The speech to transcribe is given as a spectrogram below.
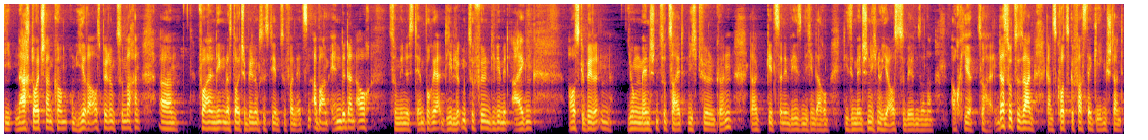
die nach Deutschland kommen, um hier ihre Ausbildung zu machen, ähm, vor allen Dingen um das deutsche Bildungssystem zu vernetzen, aber am Ende dann auch, zumindest temporär, die Lücken zu füllen, die wir mit eigen ausgebildeten jungen Menschen zurzeit nicht füllen können. Da geht es dann im Wesentlichen darum, diese Menschen nicht nur hier auszubilden, sondern auch hier zu halten. Das sozusagen ganz kurz gefasst der Gegenstand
